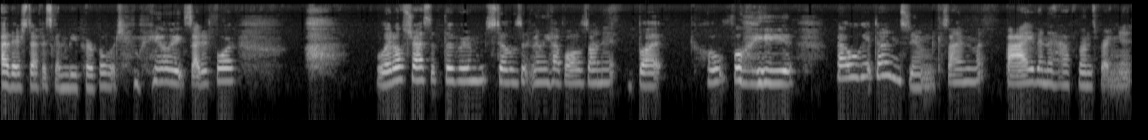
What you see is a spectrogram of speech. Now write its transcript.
other stuff is gonna be purple, which I'm really excited for. Little stressed that the room still doesn't really have walls on it, but hopefully that will get done soon because I'm five and a half months pregnant.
